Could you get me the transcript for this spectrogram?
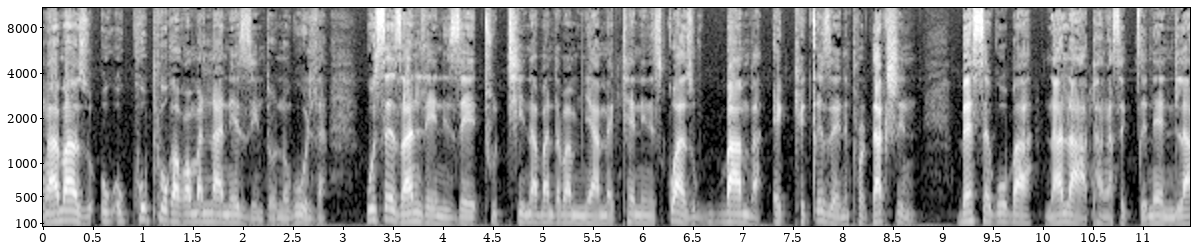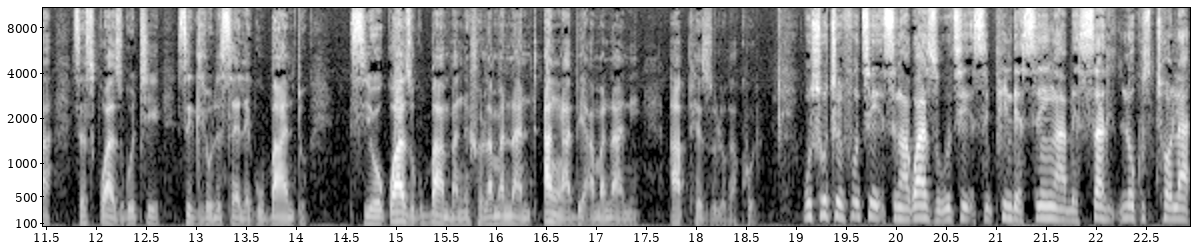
Ngamazi u- ukukhuphuka kwamanani ezinto nokudla kusezandleni zethu thina abantu abamnyama ekuthenini sikwazi ukubamba ekukhiqizeni production bese kuba nalapha ngasekugcineni la sesikwazi ukuthi sikudlulisele kubantu. Siyokwazi ukubamba ngisho lamanani angabi amanani aphezulu kakhulu. Kusho ukuthi futhi singakwazi ukuthi siphinde singabe salokhu sithola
